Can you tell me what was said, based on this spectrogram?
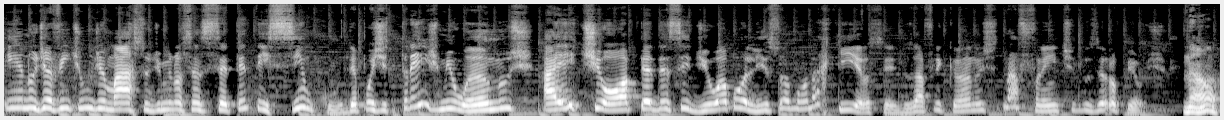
e no dia 21 de março de 1975, depois de 3 mil anos, a Etiópia decidiu abolir sua monarquia, ou seja, os africanos na frente dos europeus. Não.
